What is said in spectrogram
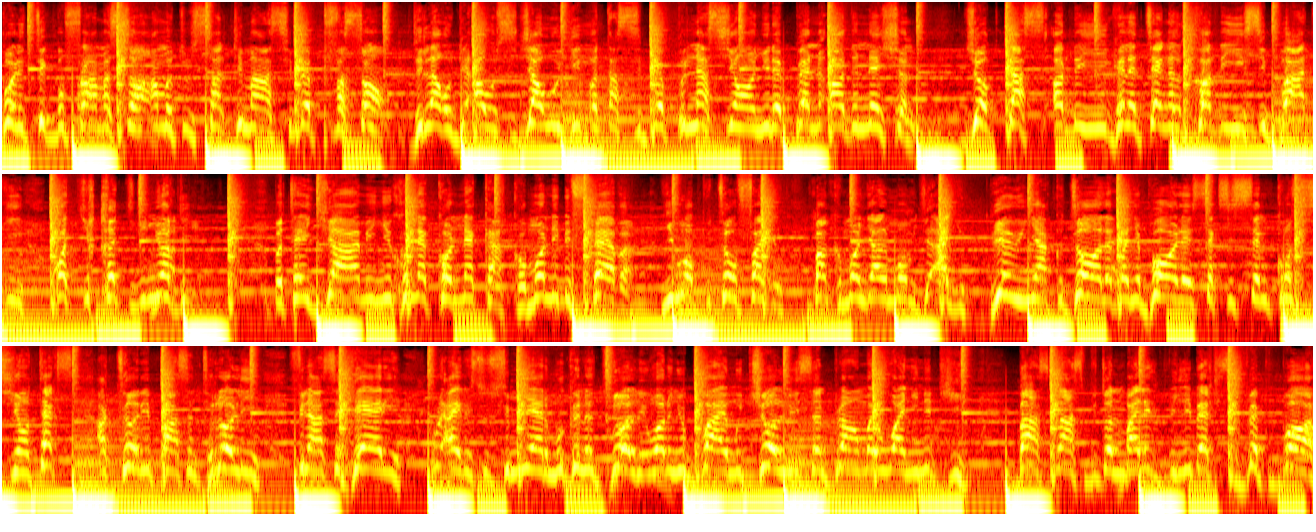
politique bu franc-maçon amatul sentiment si bépp façon. Di law di aw si jaww ji ba tas si bépp nation. Ñu ne benn ordre nation. Jóg tas ordre yi gën a tengal si baat yi ci xëcc di ñoddi ba tey jaam yi ñi ko nekkoon nekkaat ko monde bi feebar ñi wopp taw faju banque mondiale moom di aju. Réew yi ñàkk doole a boole sexe seen constitution texte. Acteurs yi passante rôle yi financé guerre yi. Pour plan basse classe bi doon mbalit bi liberté si bépp boor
